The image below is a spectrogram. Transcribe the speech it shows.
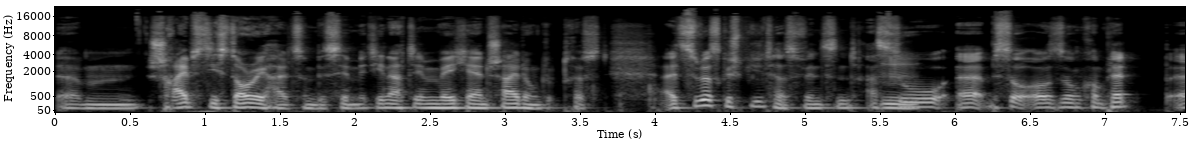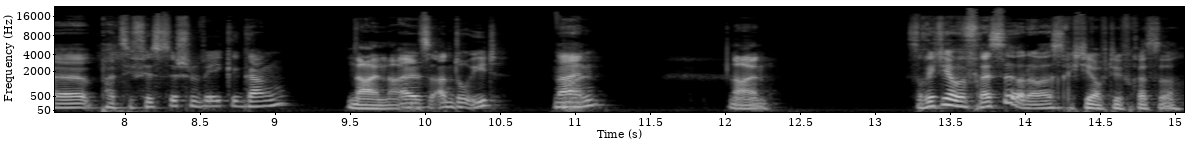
ähm, schreibst die Story halt so ein bisschen mit, je nachdem, welche Entscheidung du triffst. Als du das gespielt hast, Vincent, hast mhm. du, äh, bist du so einen komplett äh, pazifistischen Weg gegangen? Nein, nein. Als Android? Nein? Nein. So richtig auf die Fresse, oder was? Richtig auf die Fresse.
